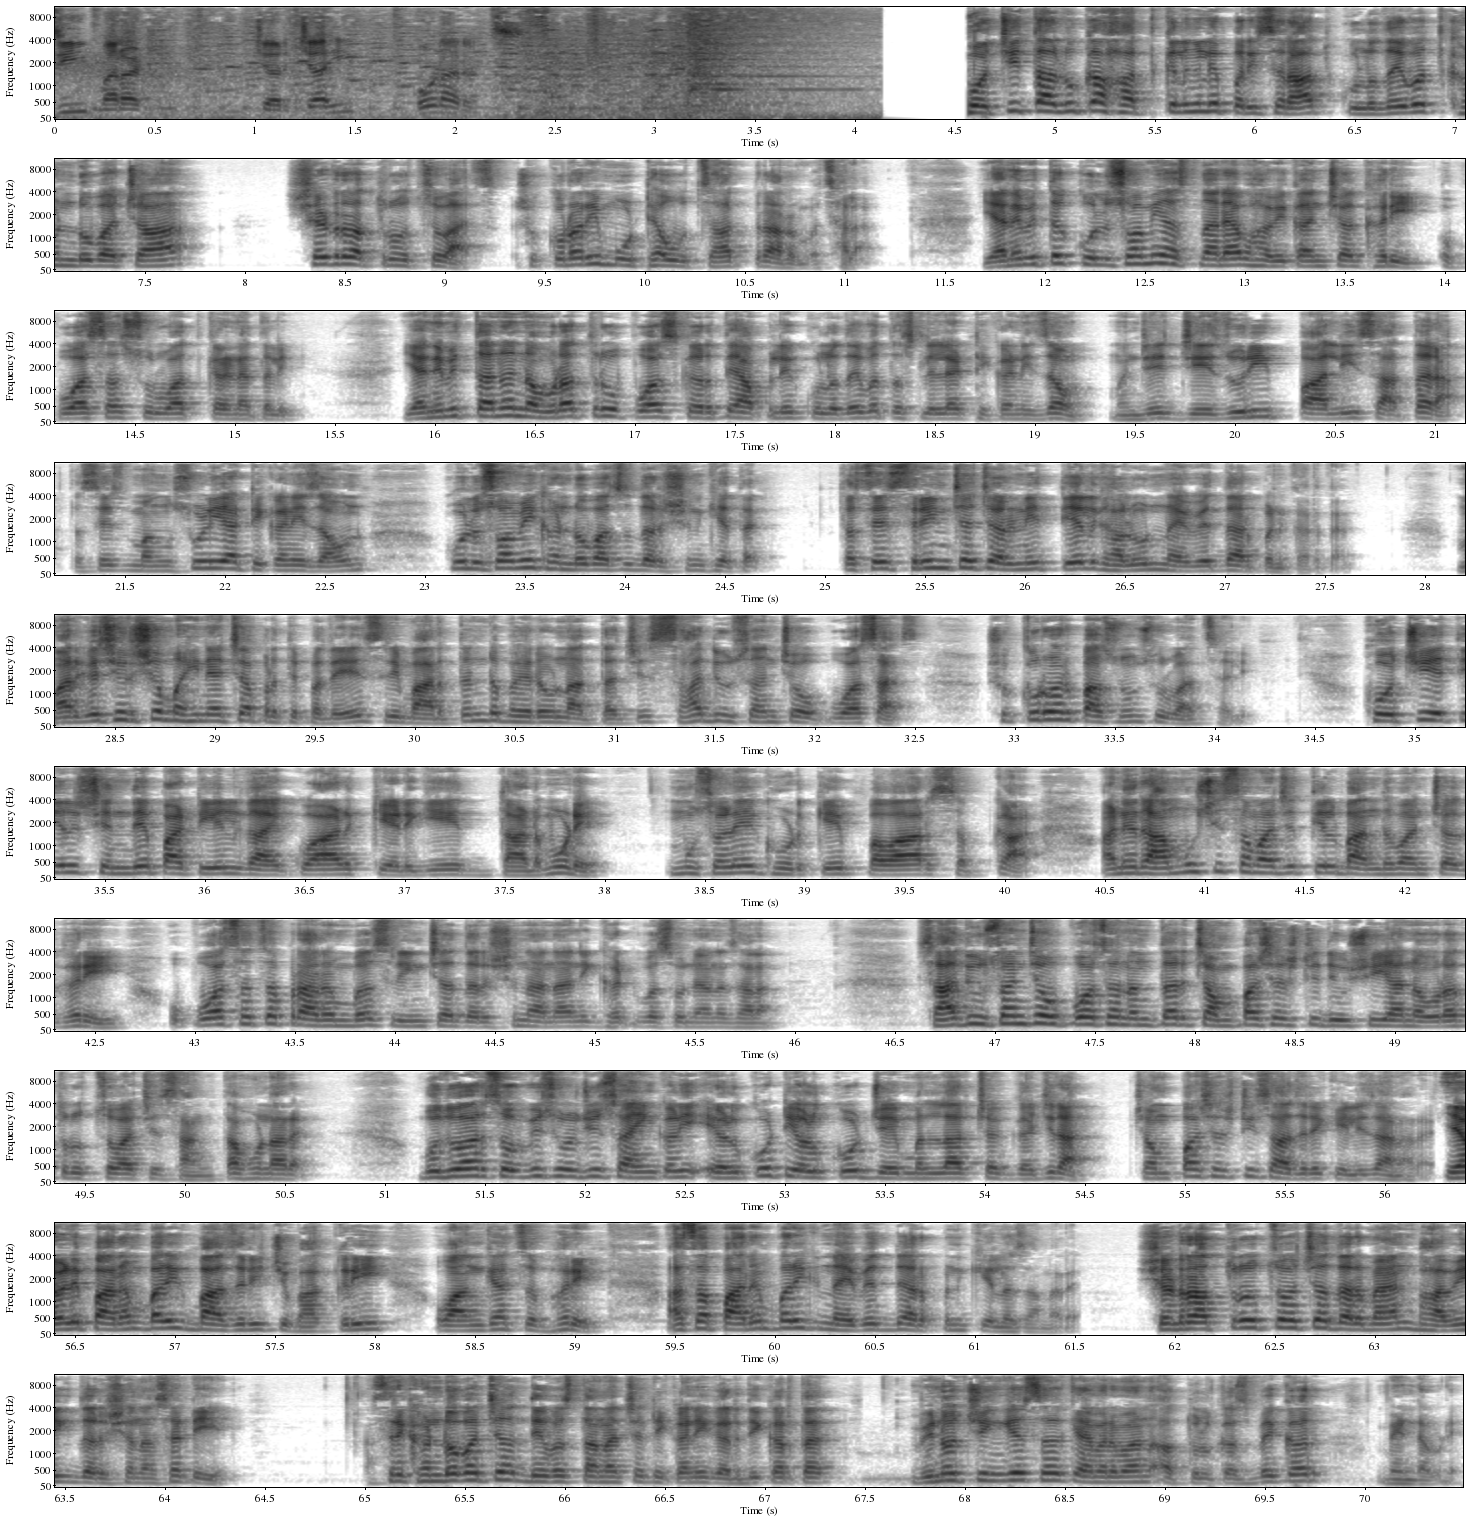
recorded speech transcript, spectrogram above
Zee Marathi. चर्चाही होणारच. खोची तालुका हातकलंगले परिसरात कुलदैवत खंडोबाच्या षडरात्रोत्सवास शुक्रवारी मोठ्या उत्साहात प्रारंभ झाला. यानिमित्त कुलस्वामी असणाऱ्या भाविकांच्या घरी उपवासास सुरुवात करण्यात आली. या निमित्तानं नवरात्र उपवास करते आपले कुलदैवत असलेल्या ठिकाणी जाऊन म्हणजे जेजुरी पाली सातारा तसेच मंगसुळी या ठिकाणी जाऊन कुलस्वामी खंडोबाचं दर्शन घेतात. तसेच श्रींच्या चरणी तेल घालून नैवेद्य अर्पण करतात. मार्गशीर्ष महिन्याच्या प्रतिपदे श्री मार्तंड भैरवनाथाचे सहा दिवसांच्या उपवासास शुक्रवारपासून सुरुवात झाली. खोची येथील शिंदे पाटील गायकवाड केडगे दाडमोडे मुसळे घोडके पवार सपकाळ आणि रामोशी समाजातील बांधवांच्या घरी उपवासाचा प्रारंभ श्रींच्या दर्शनानं आणि घट बसवण्यानं झाला. सहा दिवसांच्या उपवासानंतर चंपाषष्ठी दिवशी या नवरात्रोत्सवाची सांगता होणार आहे. बुधवार सव्वीस रोजी सायंकाळी येळकोट येळकोट जयमल्हारच्या गजरात चंपाषष्ठी साजरी केली जाणार आहे. यावेळी पारंपरिक बाजरीची भाकरी वांग्याचं भरीत असा पारंपरिक नैवेद्य अर्पण केलं जाणार आहे. षडरात्रोत्सवाच्या दरम्यान भाविक दर्शनासाठी श्री खंडोबाच्या देवस्थानाच्या ठिकाणी गर्दी करतात. विनोद चिंगेसह कॅमेरामॅन अतुल कसबेकर भेंडवडे.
